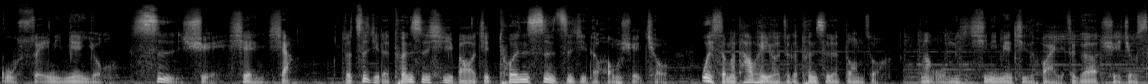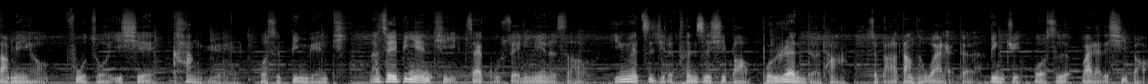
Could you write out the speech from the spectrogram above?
骨髓里面有嗜血现象，就自己的吞噬细胞去吞噬自己的红血球，为什么他会有这个吞噬的动作？那我们心里面其实怀疑，这个血球上面有附着一些抗原或是病原体。那这些病原体在骨髓里面的时候，因为自己的吞噬细胞不认得它，就把它当成外来的病菌或是外来的细胞，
